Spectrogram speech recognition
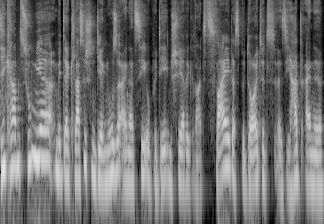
Die kam zu mir mit der klassischen Diagnose einer COPD im Schweregrad 2. Das bedeutet, äh, sie hat eine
